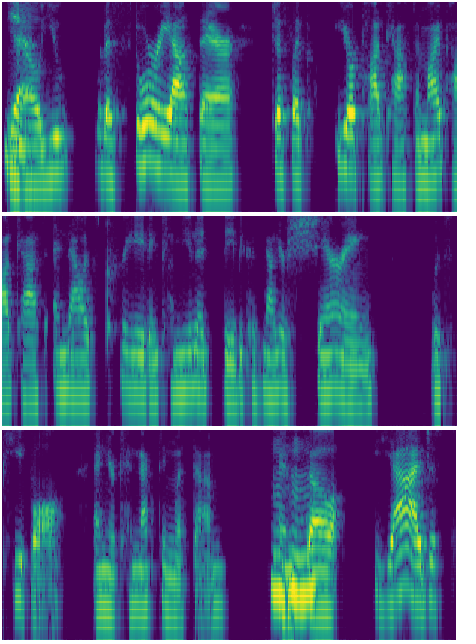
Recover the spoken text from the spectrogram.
You know, Yes. you put a story out there, just like your podcast and my podcast, and now it's creating community because now you're sharing with people and you're connecting with them. And Mhm. so, yeah, I just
